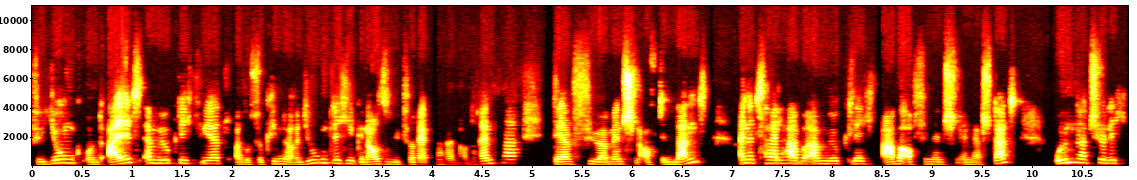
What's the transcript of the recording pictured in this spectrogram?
für Jung und Alt ermöglicht wird, also für Kinder und Jugendliche, genauso wie für Rentnerinnen und Rentner, der für Menschen auf dem Land eine Teilhabe ermöglicht, aber auch für Menschen in der Stadt und natürlich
